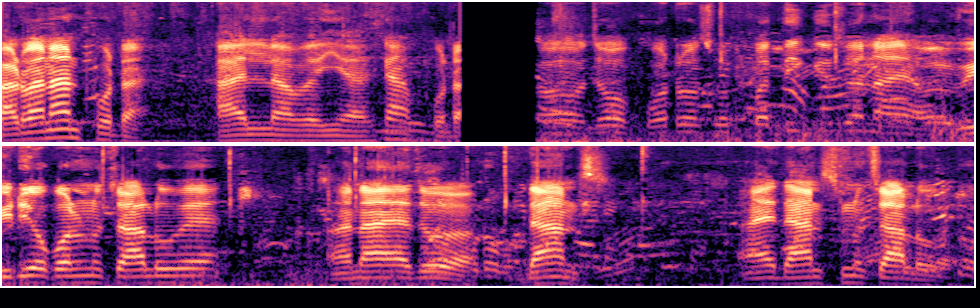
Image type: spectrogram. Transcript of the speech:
પાડવાના ને ફોટા? હાલ હવે અહીંયા ક્યાં ફોટા? જો, ફોટો શૂટ પતી ગયું છે ને હવે વીડિયો કોલનું ચાલુ છે. અને આ જો ડાન્સ આ ડાન્સનું ચાલુ છે. તો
